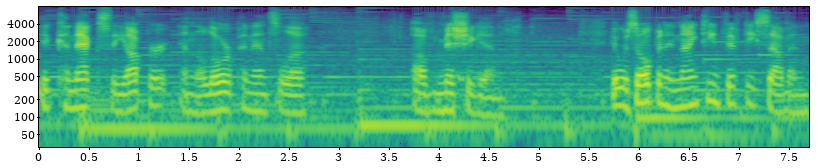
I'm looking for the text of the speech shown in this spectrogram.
It connects the upper and the lower peninsula of Michigan. It was opened in 1957.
